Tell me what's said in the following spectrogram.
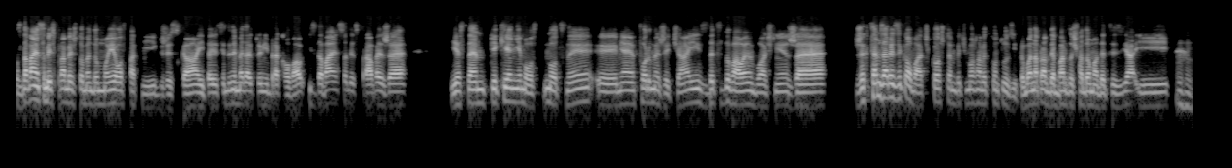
zdawałem sobie sprawę, że to będą moje ostatnie igrzyska i to jest jedyny medal, który mi brakował i zdawałem sobie sprawę, że Jestem piekielnie mocny, y, miałem formę życia i zdecydowałem właśnie, że, że chcę zaryzykować kosztem być może nawet kontuzji. To była naprawdę bardzo świadoma decyzja i mhm.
